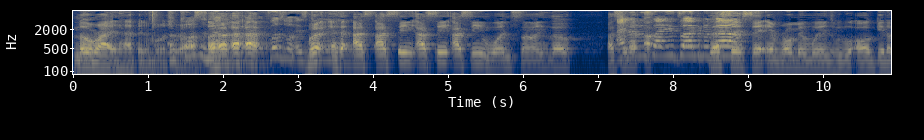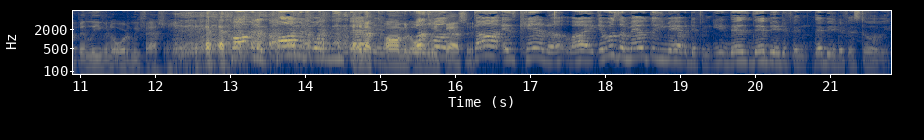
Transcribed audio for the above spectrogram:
No riot happened in Montreal. Of course, it's not. First of all, it's But I I seen I seen I seen one sign though. I I know that, the sign you're talking that about. said, said if Roman wins, we will all get up and leave in an orderly fashion. Calm, in a calm and orderly fashion. In a calm and First of orderly all, fashion. Duh, it's Canada. Like, if it was America, you may have a different. You, there, there'd be a different. There'd be a different story.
